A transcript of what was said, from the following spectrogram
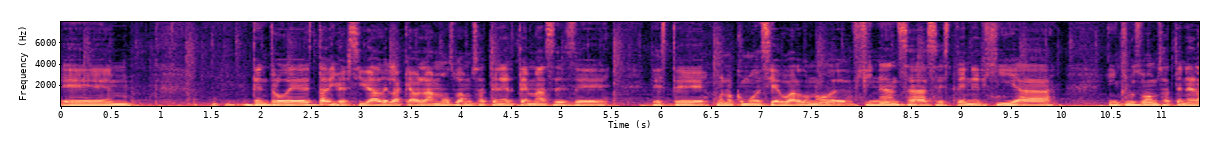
Eh, dentro de esta diversidad de la que hablamos, vamos a tener temas desde este, bueno, como decía Eduardo, ¿no? Finanzas, este, energía, incluso vamos a tener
